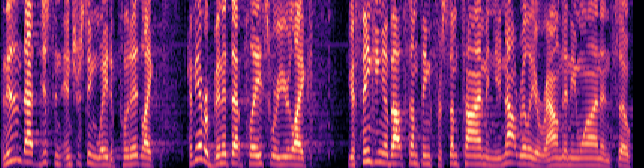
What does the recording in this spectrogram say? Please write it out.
And isn't that just an interesting way to put it? Like, have you ever been at that place where you're like, you're thinking about something for some time and you're not really around anyone, and so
